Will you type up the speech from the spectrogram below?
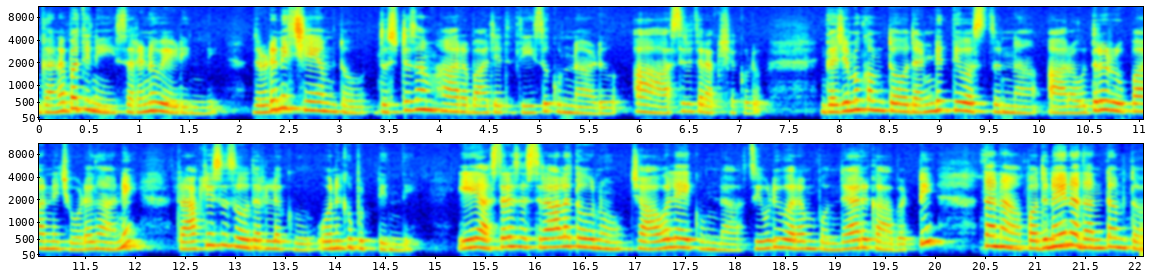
గణపతిని శరణు వేడింది. దృఢ నిశ్చయంతో దుష్ట సంహార బాధ్యత తీసుకున్నాడు ఆ ఆశ్రిత రక్షకుడు. గజముఖంతో దండెత్తి వస్తున్న ఆ రౌద్ర రూపాన్ని చూడగానే రాక్షస సోదరులకు వణుకు పుట్టింది. ఏ అస్త్రశస్త్రాలతోనూ చావు లేకుండా శివుడి వరం పొందారు కాబట్టి తన పదునైన దంతంతో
